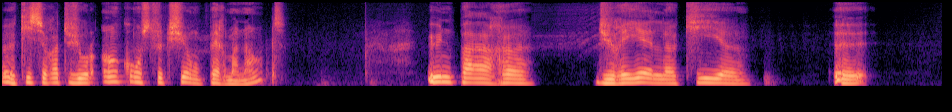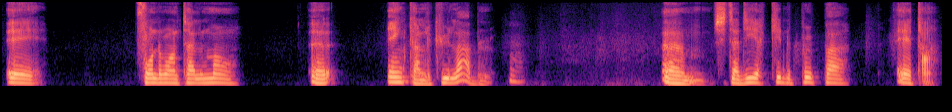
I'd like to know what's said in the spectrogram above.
euh, qui sera toujours en construction permanente, une part euh, du réel qui euh, est fondamentalement incalculable, c'est-à-dire qui ne peut pas être,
